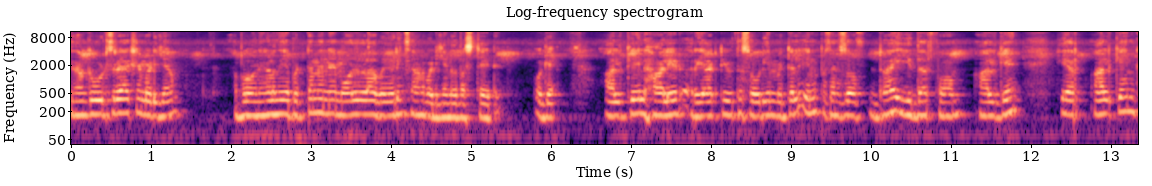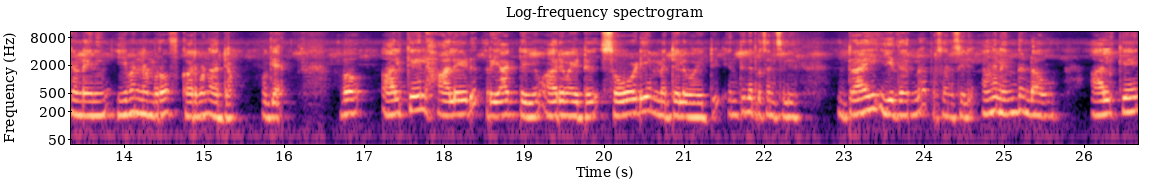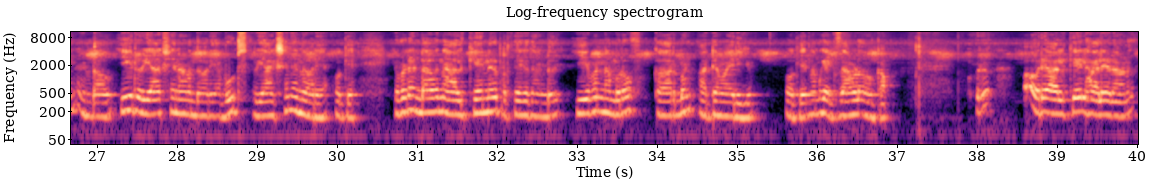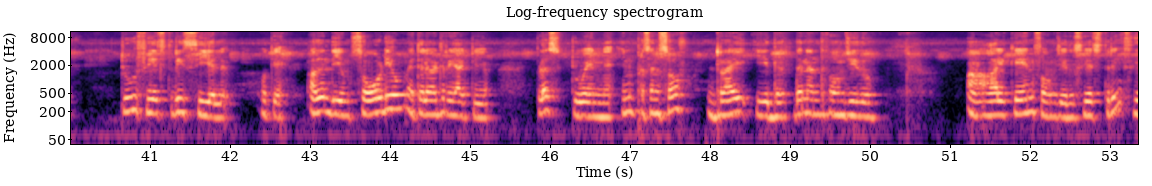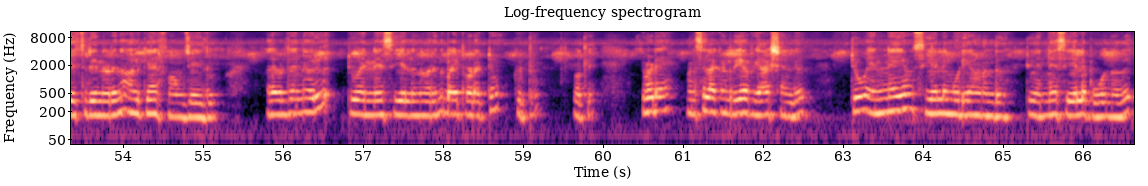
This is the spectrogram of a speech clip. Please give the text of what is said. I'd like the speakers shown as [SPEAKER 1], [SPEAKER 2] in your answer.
[SPEAKER 1] Okay നമുക്ക് Woods reaction പഠിക്കാം. അപ്പോൾ നിങ്ങൾ പെട്ടെന്ന് തന്നെ മുകളിലുള്ള വേർഡിങ്സ് ആണ് പഠിക്കേണ്ടത് ഫസ്റ്റായിട്ട് okay alkyl halide react with sodium metal in presence of dry ether form alkane here alkane containing even number of carbon atom okay അപ്പോൾ ആൽക്കെയിൽ ഹാലൈഡ് റിയാക്ട് ചെയ്യും ആരുമായിട്ട്? സോഡിയം മെറ്റലുമായിട്ട് എന്തിന്റെ പ്രസൻസിൽ ഡ്രൈ ഈതറിന്റെ പ്രസൻസിൽ അങ്ങനെ എന്തുണ്ടാവും? ആൽക്കെയിൻ ഉണ്ടാവും. ഈ ഒരു റിയാക്ഷനാണ് എന്താ പറയുക വുഡ്സ് റിയാക്ഷൻ എന്ന് പറയാം. ഓക്കെ ഇവിടെ ഉണ്ടാകുന്ന ഒരു പ്രത്യേകത ഉണ്ട്. ഈവൻ നമ്പർ ഓഫ് കാർബൺ ആറ്റമായിരിക്കും ഓക്കെ നമുക്ക് എക്സാമ്പിൾ നോക്കാം. ഒരു ഒരു alkyl ഹാലൈഡാണ് two C H three C L okay അതെന്ത് ചെയ്യും സോഡിയം മെറ്റലുമായിട്ട് റിയാക്ട് ചെയ്യും. Plus two N A in presence of dry ether then എന്ത് ഫോം ചെയ്തു? ആ ആൽക്കെയിൻ ഫോം ചെയ്തു. C H three C H three എന്ന് പറയുന്ന ആൽക്കെയിൻ ഫോം ചെയ്തു. അതേപോലെ തന്നെ ഒരു two N A C L എന്ന് പറയുന്ന ബൈ പ്രോഡക്റ്റും കിട്ടും. ഓക്കെ ഇവിടെ മനസ്സിലാക്കേണ്ടത് ഈ റിയാക്ഷനിൽ ടു എൻ എയും സി എല്ലും കൂടിയാണ് എന്ത്? ടു എൻ എ സി എല്ലിൽ പോകുന്നത്.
